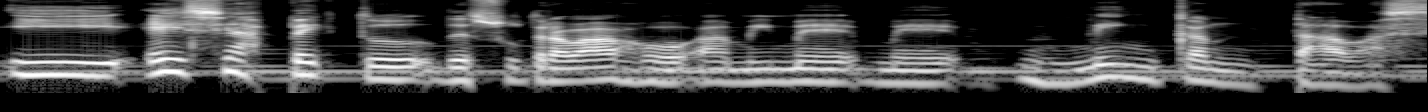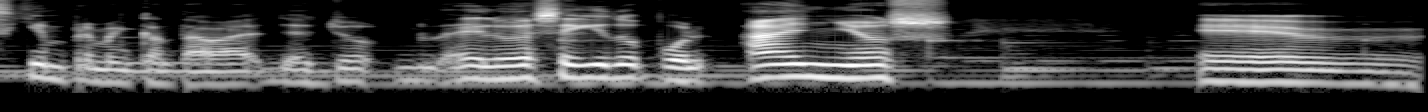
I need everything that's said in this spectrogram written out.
Y ese aspecto de su trabajo a mí me, me, encantaba, siempre me encantaba. Yo, lo he seguido por años. Eh,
